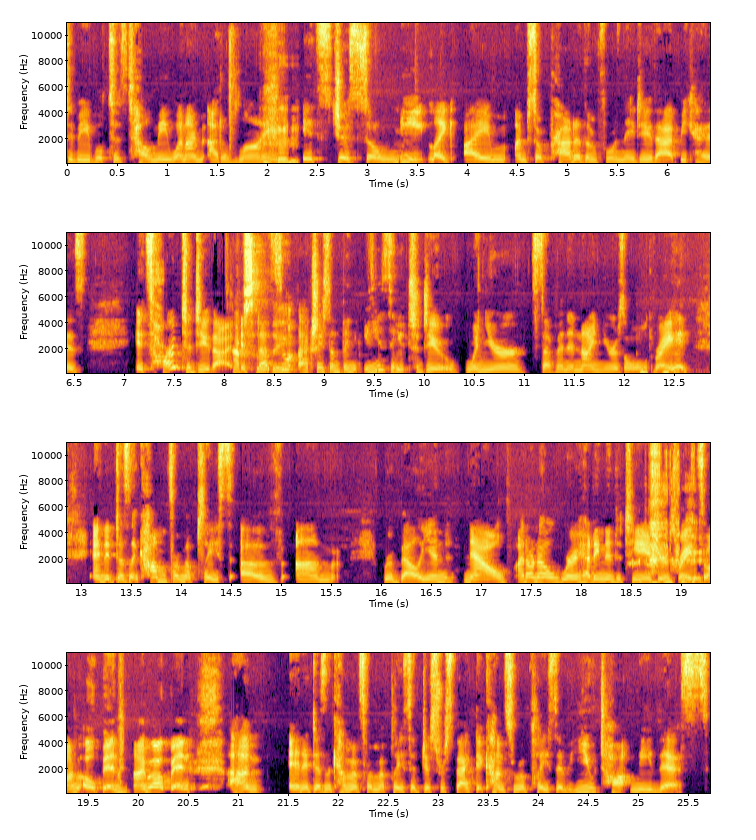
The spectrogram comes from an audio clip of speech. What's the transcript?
to be able to tell me when I'm out of line. it's just so neat. Like I'm I'm so proud of them for when they do that because it's hard to do that. It's, that's not actually something easy to do when you're seven and nine years old, mm-hmm. right? and it doesn't come from a place of um, rebellion now. I don't know. We're heading into teenagers, right? so I'm open. I'm open. Um, and it doesn't come from a place of disrespect. It comes from a place of you taught me this.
